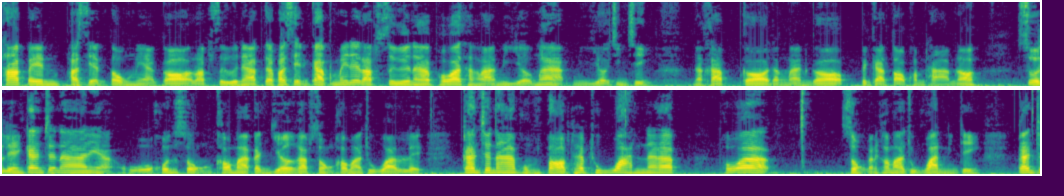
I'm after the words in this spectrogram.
ถ้าเป็นพระเศียรตรงเนี่ยก็รับซื้อนะครับ แต่พระเศียรกลับไม่ได้รับซื้อนะครับ เพราะว่าทางร้านมีเยอะมาก มีเยอะจริง ๆนะครับ ก็ดังนั้นก็เป็นการตอบคำถามเนาะ ส่วนเหรียญกาญจนาเนี่ยโอ้โหคนส่งเข้ามากันเยอะครับ ส่งเข้ามาทุกวันเลย กาญจนาผมตอบแทบทุกวันนะครับ เพราะว่าส่งกันเข้ามาทุกวันจริง ๆ กาญจ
